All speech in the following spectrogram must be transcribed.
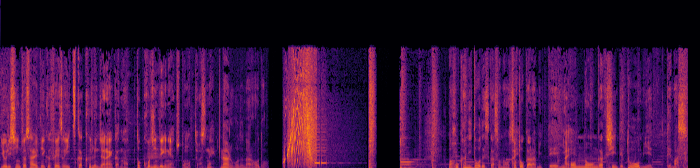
より浸透されていくフェーズがいつか来るんじゃないかなと個人的にはちょっと思ってますね。なるほどなるほど。まあ、他にどうですか？その外から見て日本の音楽シーンってどう見えてます、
